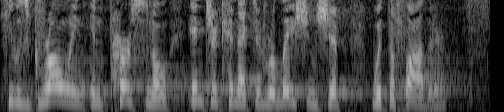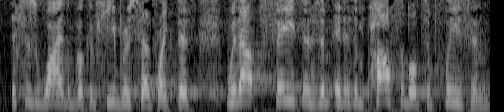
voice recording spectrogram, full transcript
He was growing in personal, interconnected relationship with the Father. This is why the book of Hebrews says like this Without faith, it is impossible to please him.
